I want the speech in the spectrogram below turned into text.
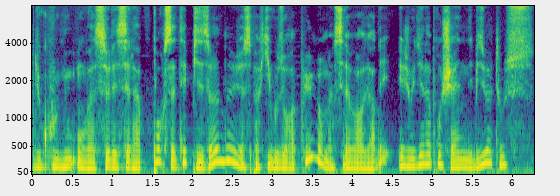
Du coup, nous, on va se laisser là pour cet épisode. J'espère qu'il vous aura plu. Merci d'avoir regardé et je vous dis à la prochaine. Des bisous à tous.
